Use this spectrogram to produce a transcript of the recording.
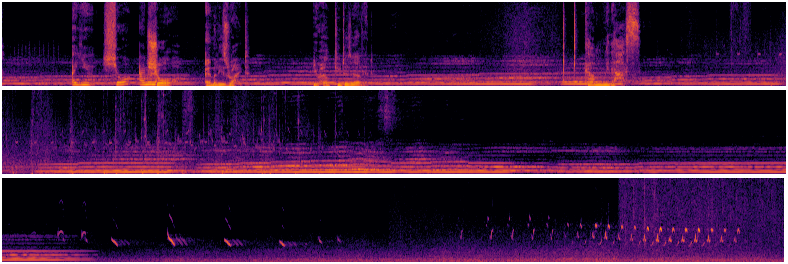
Are you sure? I mean, Sure. Emilie's right. You helped, you deserve it. Come with us.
